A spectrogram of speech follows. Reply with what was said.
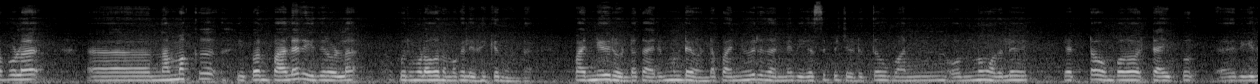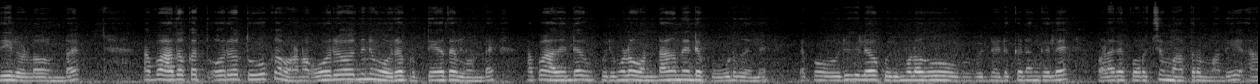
അപ്പോൾ നമുക്ക് ഇപ്പം പല രീതിയിലുള്ള കുരുമുളക് നമുക്ക് ലഭിക്കുന്നുണ്ട്. പന്നൂരുണ്ട് കരിമുണ്ടയുണ്ട്. പന്നൂര് തന്നെ വികസിപ്പിച്ചെടുത്ത് വൺ ഒന്ന് മുതൽ എട്ടോ ഒമ്പതോ ടൈപ്പ് രീതിയിലുള്ളതുണ്ട്. അപ്പോൾ അതൊക്കെ ഓരോ തൂക്കമാണ്. ഓരോന്നിനും ഓരോ പ്രത്യേകതകളുണ്ട്. അപ്പോൾ അതിന്റെ കുരുമുളക് ഉണ്ടാകുന്നതിന്റെ കൂടുതൽ അപ്പോൾ ഒരു കിലോ കുരുമുളക് പിന്നെ എടുക്കണമെങ്കിൽ വളരെ കുറച്ച് മാത്രം മതി. ആ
